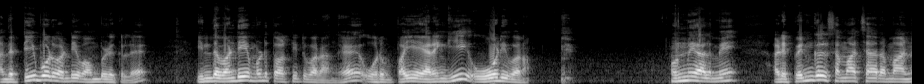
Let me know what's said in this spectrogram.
அந்த டீ போர்டு வண்டியை இழுக்கலை இந்த வண்டியை மட்டும் துரத்திட்டு வராங்க. ஒரு பையன் இறங்கி ஓடி வரான். உண்மையாலுமே அப்படி பெண்கள் சமாச்சாரமான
